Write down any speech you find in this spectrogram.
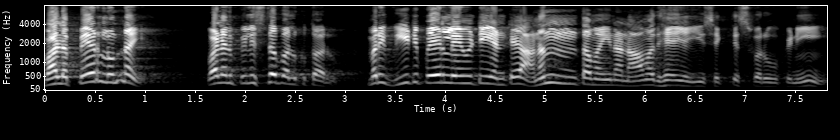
వాళ్ళ పేర్లు ఉన్నాయి వాళ్ళని పిలిస్తే పలుకుతారు. మరి వీటి పేర్లు ఏమిటి అంటే అనంతమైన నామధేయ ఈ శక్తి స్వరూపిణి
